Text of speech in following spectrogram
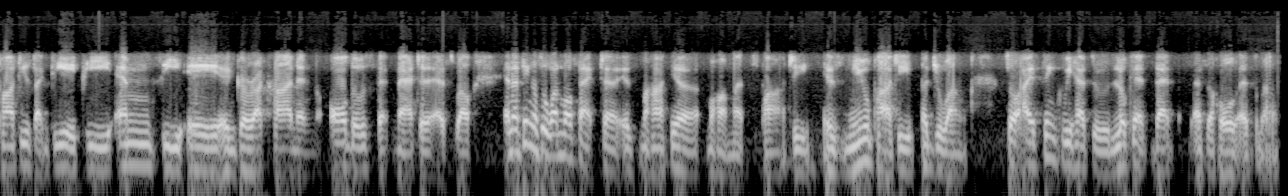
parties like DAP, MCA, and Gerakan, and all those that matter as well. And I think also one more factor is Mahathir Mohamad's party, his new party, Pejuang. So I think we have to look at that as a whole as well.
